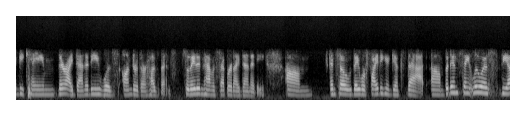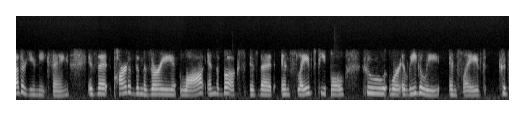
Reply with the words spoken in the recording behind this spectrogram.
became their identity was under their husbands, so they didn't have a separate identity. Um, and so they were fighting against that. Um, but in St. Louis, the other unique thing is that part of the Missouri law in the books is that enslaved people who were illegally enslaved could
